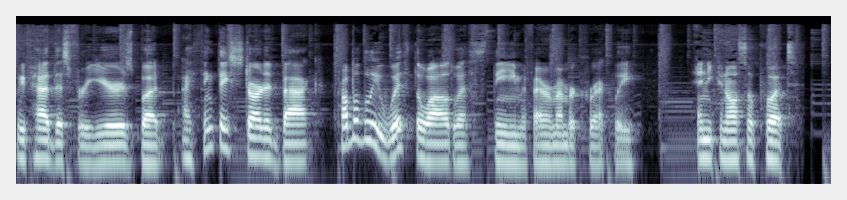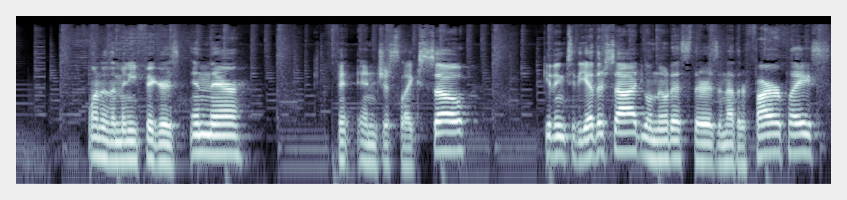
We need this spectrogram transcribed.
We've had this for years, but I think they started back probably with the Wild West theme, if I remember correctly. And you can also put one of the minifigures in there fit in just like so. Getting to the other side, you'll notice there is another fireplace.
